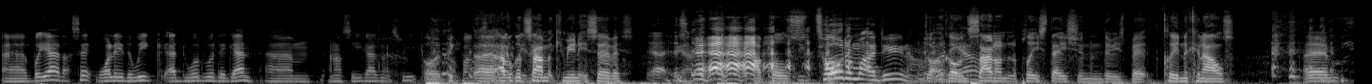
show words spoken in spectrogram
Uh, but yeah, that's it. Wally of the week, Ed Woodward again. Um, and I'll see you guys next week. Oh, big, uh, have a good time at community service. yeah, it's, Abdul's Told him what I do now. got to go and sign on at the police station and do his bit, clean the canals. Um,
